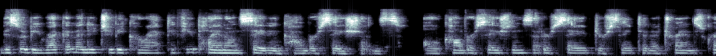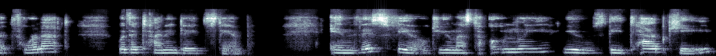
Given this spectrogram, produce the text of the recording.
This would be recommended to be correct if you plan on saving conversations. All conversations that are saved are saved in a transcript format with a time and date stamp. In this field, you must only use the tab key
